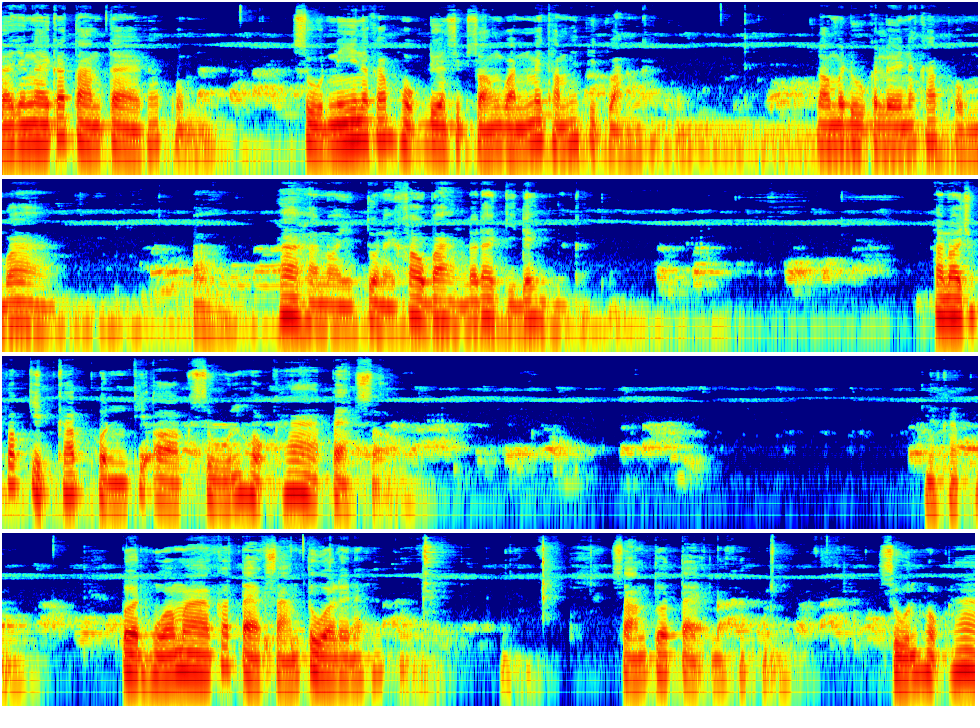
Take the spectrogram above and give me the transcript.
แต่ยังไงก็ตามแต่ครับผม สูตรนี้นะครับ 6 เดือน 12 วันไม่ทำให้ผิดหวังครับ เรามาดูกันเลยนะครับ ผมว่าห้าฮานอยตัวไหนเข้าบ้างแล้วได้กี่เด้งนะครับฮานอยเฉพาะกิจครับผลที่ออก 06582 นะครับ เปิดหัวมาก็แตก 3 ตัวเลยนะครับผมสามตัวแตกนะครับผมศูนย์หกห้า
